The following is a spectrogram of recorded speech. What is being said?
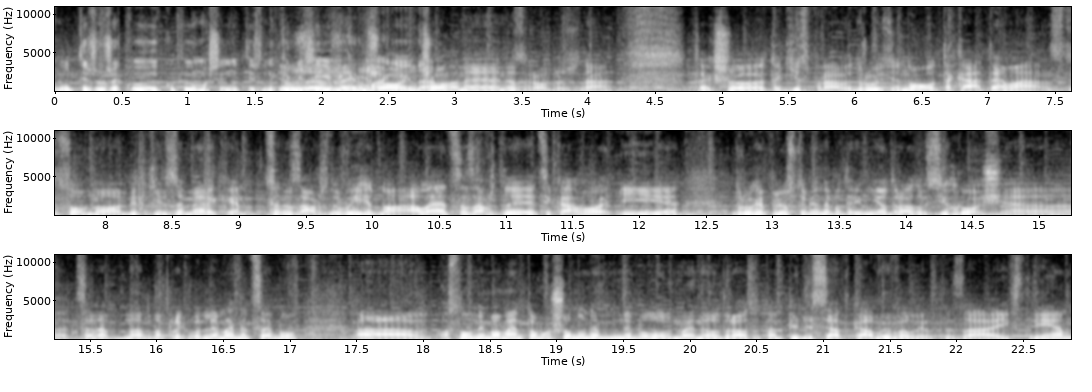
ну ти ж уже коли купив машину, ти ж не кинеш її в Германії. нічого, да. нічого не, не зробиш. Да. Так що такі справи. Друзі, ну така тема стосовно бітків з Америки. Це не завжди вигідно, але це завжди цікаво. І другий плюс тобі не потрібні одразу всі гроші. Е, Це на- на- наприклад для мене це був а, основний момент, тому що ну не, не було в мене одразу там 50к вивалити за X3M.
